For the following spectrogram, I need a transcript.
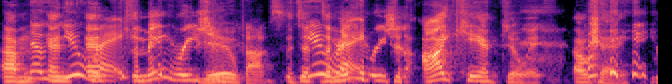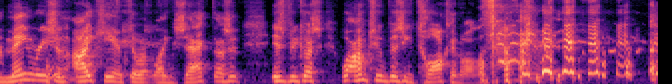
Um, no, and, you, and Ray. The main reason, you pops. The, you, the main reason I can't do it. Okay, the main reason I can't do it like Zach does it is because well, I'm too busy talking all the time.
